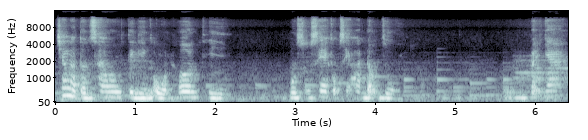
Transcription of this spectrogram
Chắc là tuần sau tình hình ổn hơn thì một số xe cũng sẽ hoạt động rồi. Ừ, vậy nha.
